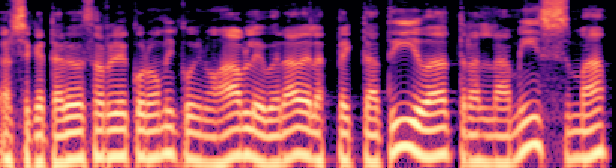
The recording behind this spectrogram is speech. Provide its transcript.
al secretario de Desarrollo Económico y nos hable ¿verdad? de la expectativa tras la misma.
